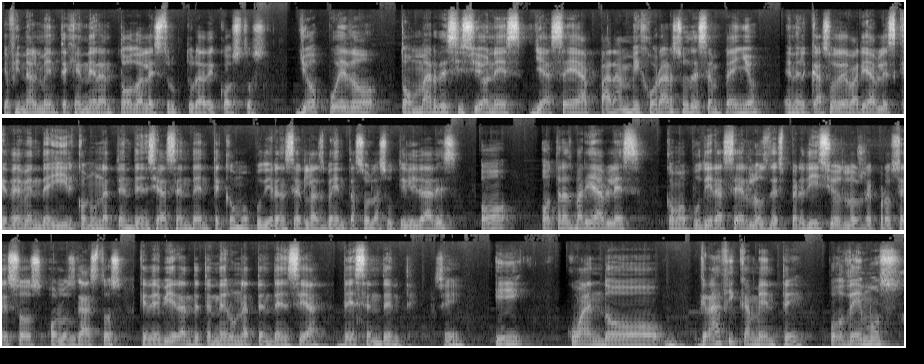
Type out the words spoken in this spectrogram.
que finalmente generan toda la estructura de costos. Yo puedo tomar decisiones ya sea para mejorar su desempeño, en el caso de variables que deben de ir con una tendencia ascendente como pudieran ser las ventas o las utilidades, o otras variables como pudiera ser los desperdicios, los reprocesos o los gastos que debieran de tener una tendencia descendente, ¿sí? Y cuando gráficamente podemos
